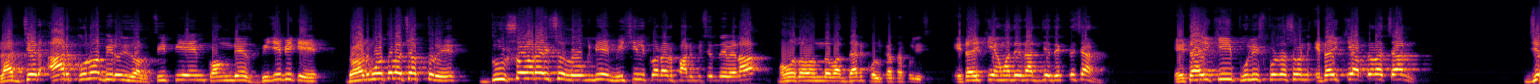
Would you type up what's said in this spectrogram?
রাজ্যের আর কোন বিরোধী দল, সিপিএম, কংগ্রেস বিজেপিকে ধর্মতলা চত্বরে দুশো আড়াইশো লোক নিয়ে মিছিল করার পারমিশন দেবে না মমতা বন্দ্যোপাধ্যায়ের কলকাতা পুলিশ। এটাই কি আমাদের রাজ্যে দেখতে চান? এটাই কি পুলিশ প্রশাসন? এটাই কি আপনারা চান? যে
